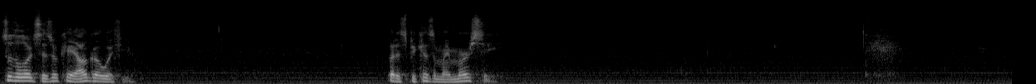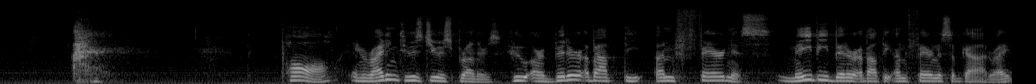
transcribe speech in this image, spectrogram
So the Lord says, Okay, I'll go with you. But it's because of my mercy. Paul, in writing to his Jewish brothers who are bitter about the unfairness, may be bitter about the unfairness of God, right?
